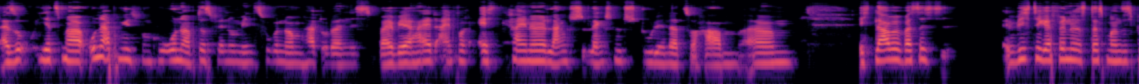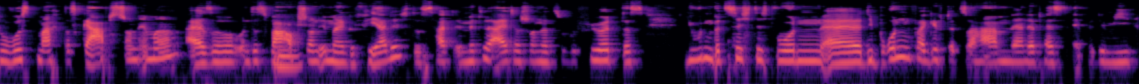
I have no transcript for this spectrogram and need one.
also jetzt mal unabhängig von Corona, ob das Phänomen zugenommen hat oder nicht, weil wir halt einfach echt keine Lang Längsschnittstudien dazu haben. Ähm, ich glaube, was ich wichtiger finde, ist, dass man sich bewusst macht, das gab es schon immer. Also, und es war Mhm. auch schon immer gefährlich. Das hat im Mittelalter schon dazu geführt, dass Juden bezichtigt wurden, äh, die Brunnen vergiftet zu haben während der Pestepidemie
